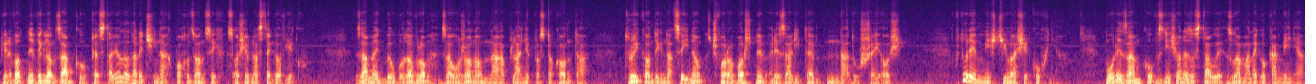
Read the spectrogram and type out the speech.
Pierwotny wygląd zamku przedstawiono na rycinach pochodzących z XVIII wieku. Zamek był budowlą założoną na planie prostokąta, trójkondygnacyjną z czworobocznym ryzalitem na dłuższej osi, w którym mieściła się kuchnia. Mury zamku wzniesione zostały z łamanego kamienia,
